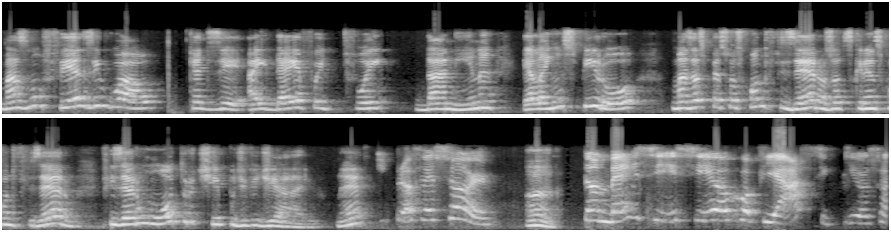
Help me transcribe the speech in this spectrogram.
mas não fez igual. Quer dizer, a ideia foi, foi da Nina, ela inspirou, mas as pessoas, quando fizeram, as outras crianças, quando fizeram, fizeram um outro tipo de vidiário, né? E professor, Ah, também se, se eu copiasse, que eu sou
